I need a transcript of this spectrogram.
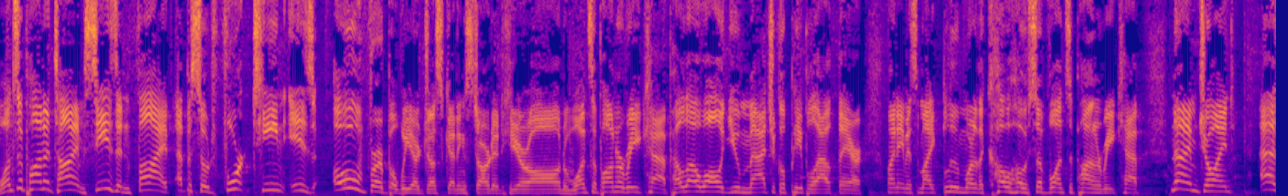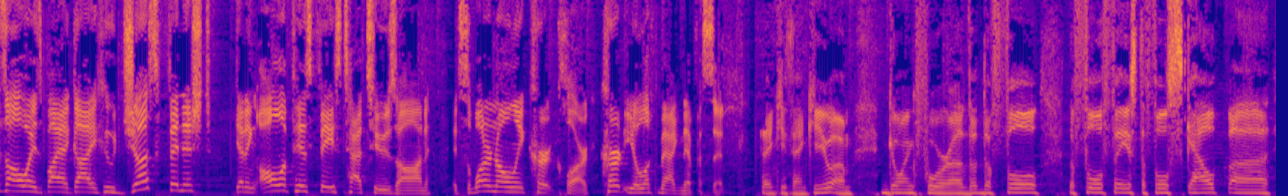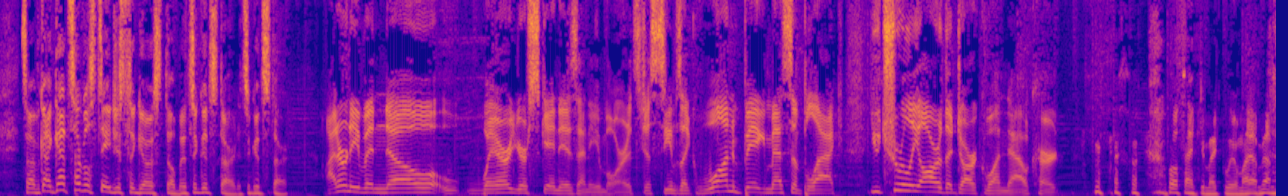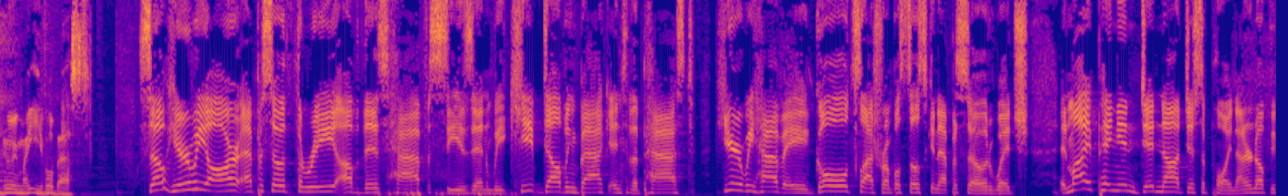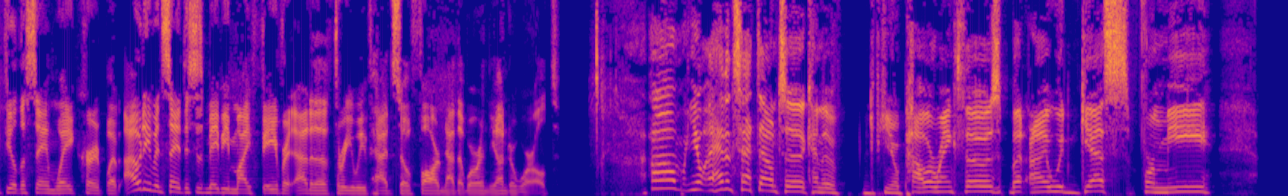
Once Upon a Time, Season 5, Episode 14 is over, but we are just getting started here on Once Upon a Recap. Hello, all you magical people out there. My name is Mike Bloom, one of the co hosts of Once Upon a Recap, and I am joined, as always, by a guy who just finished getting all of his face tattoos on. It's the one and only Kurt Clark. Kurt, you look magnificent. Thank you, thank you. I'm going for uh, the the full the full face, the full scalp. Uh, so I've got, I got several stages to go still, but it's a good start. It's a good start. I don't even know where your skin is anymore. It just seems like one big mess of black. You truly are the dark one now, Kurt. well, thank you, Mike Bloom. I'm, I'm doing my evil best. So here we are, episode three of this half season. We keep delving back into the past. Here we have a gold slash Rumpelstiltskin episode, which, in my opinion, did not disappoint. I don't know if you feel the same way, Kurt, but I would even say this is maybe my favorite out of the three we've had so far now that we're in the underworld. Um, you know, I haven't sat down to kind of, you know, power rank those, but I would guess for me,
